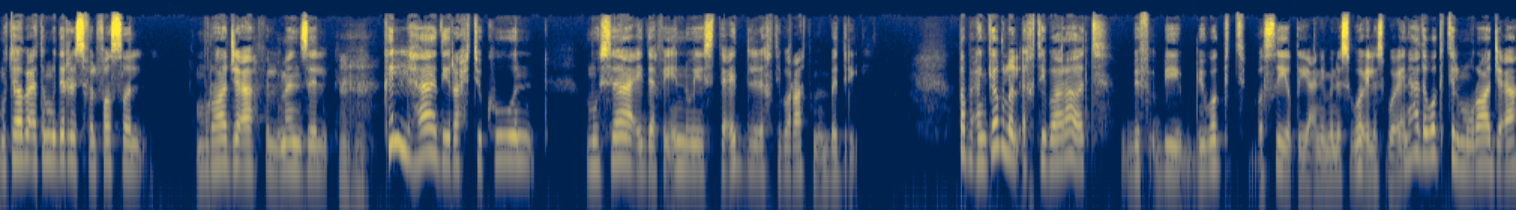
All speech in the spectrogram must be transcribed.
متابعة المدرس في الفصل. مراجعة في المنزل. كل هذه راح تكون مساعدة في أنه يستعد للاختبارات من بدري. طبعا قبل الاختبارات بوقت بسيط يعني من أسبوع إلى أسبوعين هذا وقت المراجعة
